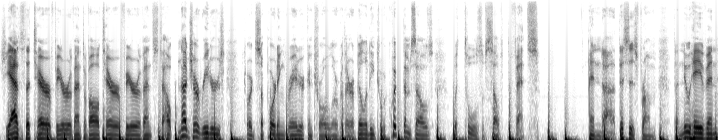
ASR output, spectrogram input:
she adds the terror fear event of all terror fear events to help nudge her readers towards supporting greater control over their ability to equip themselves with tools of self-defense. And uh, this is from the New Haven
